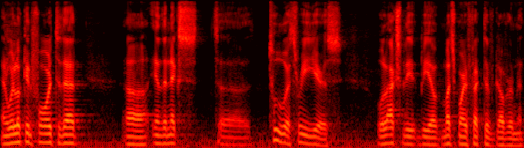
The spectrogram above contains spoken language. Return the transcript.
And we're looking forward to that uh, in the next uh, two or three years. Will actually be a much more effective government.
